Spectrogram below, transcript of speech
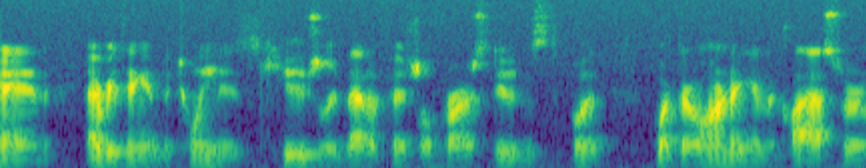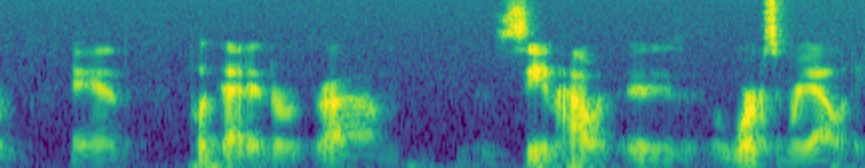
and everything in between is hugely beneficial for our students to put what they're learning in the classroom and put that into um, seeing how it is, works in reality.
